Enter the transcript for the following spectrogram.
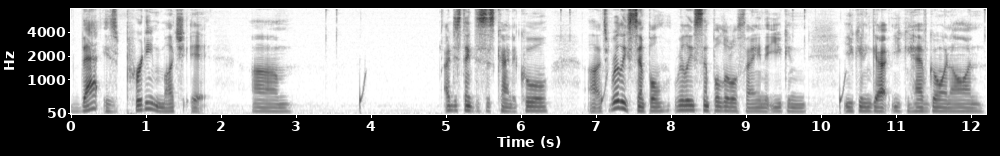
that is pretty much it. Um, I just think this is kind of cool. Uh, it's really simple, really simple little thing that you can you can got you can have going on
